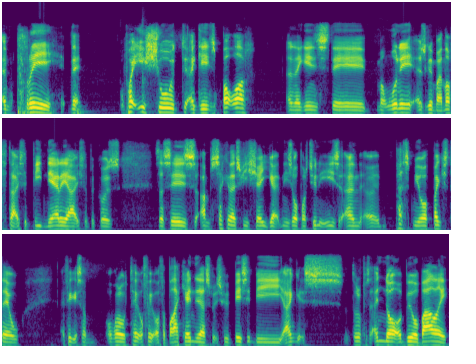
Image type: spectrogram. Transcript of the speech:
and pray that what he showed against Butler and against uh, Moloney is going to be enough to actually beat Nery actually because as I says I'm sick of this wee shite getting these opportunities and it pissed me off big style I think it's a, a, world title fight off the back end of this which would basically be I think it's I don't know if it's in not Bill Bally.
